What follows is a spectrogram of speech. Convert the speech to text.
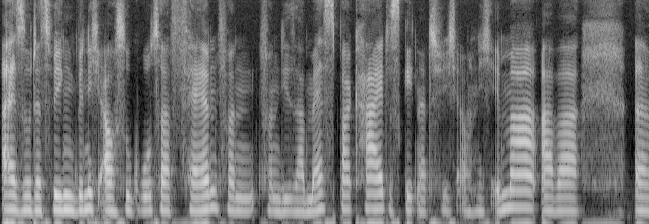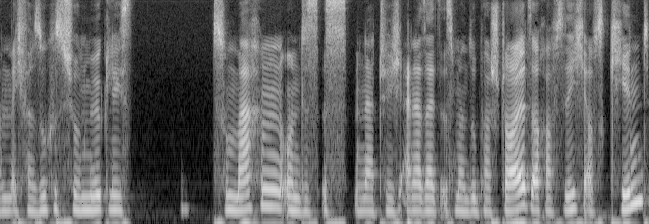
Also deswegen bin ich auch so großer Fan von, von dieser Messbarkeit. Es geht natürlich auch nicht immer, aber ähm, ich versuche es schon möglichst zu machen. Und es ist natürlich, einerseits ist man super stolz, auch auf sich, aufs Kind.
